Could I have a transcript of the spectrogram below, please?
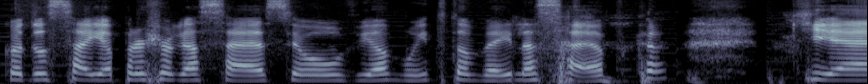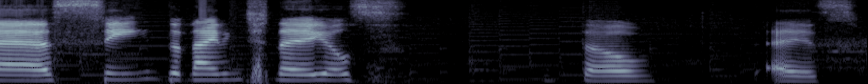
quando eu saía para jogar CS eu ouvia muito também nessa época, que é Sim, The Nine Inch Nails. Então, é isso.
